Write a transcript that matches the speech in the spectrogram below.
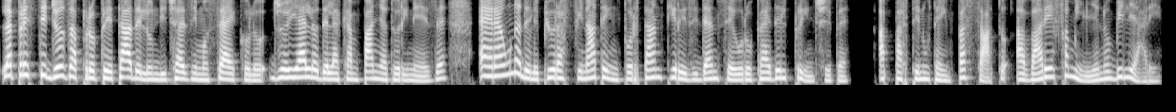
La prestigiosa proprietà dell'undicesimo secolo, gioiello della campagna torinese, era una delle più raffinate e importanti residenze europee del principe, appartenuta in passato a varie famiglie nobiliari.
